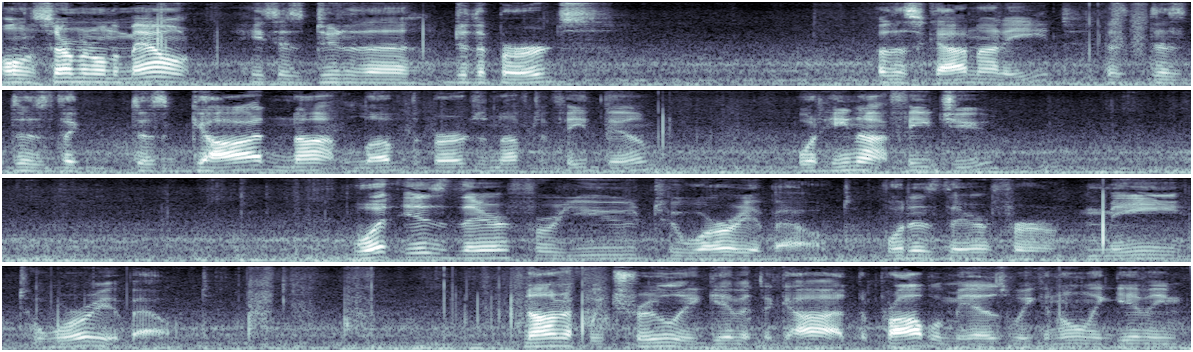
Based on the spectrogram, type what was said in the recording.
On the Sermon on the Mount, he says, "Do the do the birds of the sky not eat? Does, does, does the does God not love the birds enough to feed them? Would He not feed you? What is there for you to worry about? What is there for me to worry about? Not if we truly give it to God. The problem is we can only give Him,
